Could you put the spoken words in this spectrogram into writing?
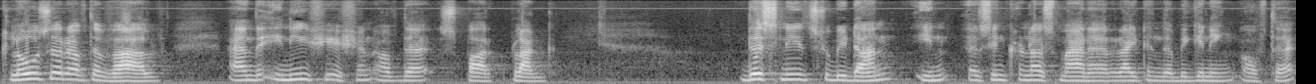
closure of the valve and the initiation of the spark plug. This needs to be done in a synchronous manner right in the beginning of the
